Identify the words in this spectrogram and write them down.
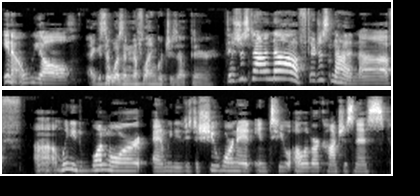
you know, we all I guess there wasn't enough languages out there. there's just not enough. They're just not enough. Um, we need one more, and we needed to shoehorn it into all of our consciousness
